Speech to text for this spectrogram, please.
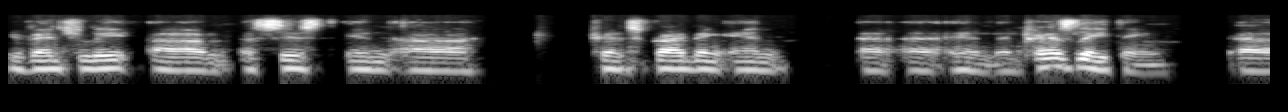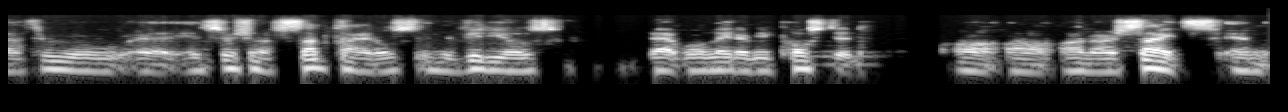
eventually um, assist in transcribing and uh, and, and translating uh, through uh, insertion of subtitles in the videos that will later be posted on our sites. And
